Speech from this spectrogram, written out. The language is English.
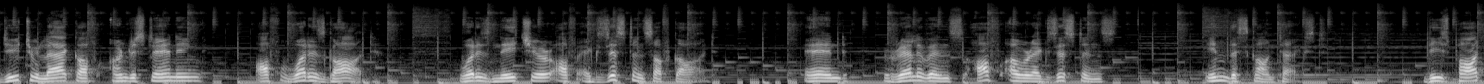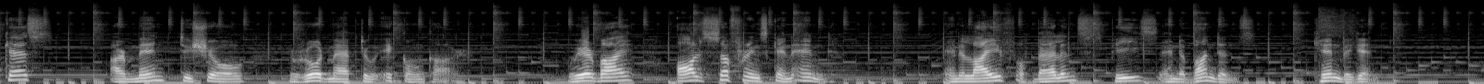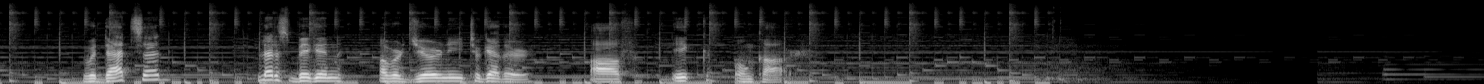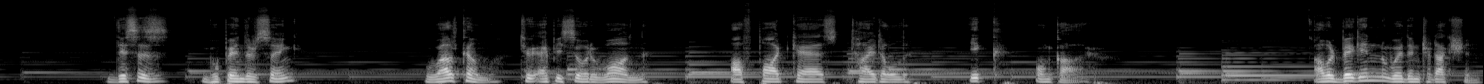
due to lack of understanding of what is God, what is nature of existence of God, and relevance of our existence in this context. These podcasts are meant to show roadmap to Ik Onkar, whereby all sufferings can end and a life of balance, peace, and abundance can begin. With that said, let us begin our journey together of Ik Onkar. This is Bhupender Singh. Welcome to episode 1 of podcast titled Ik Onkar. I will begin with introduction.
